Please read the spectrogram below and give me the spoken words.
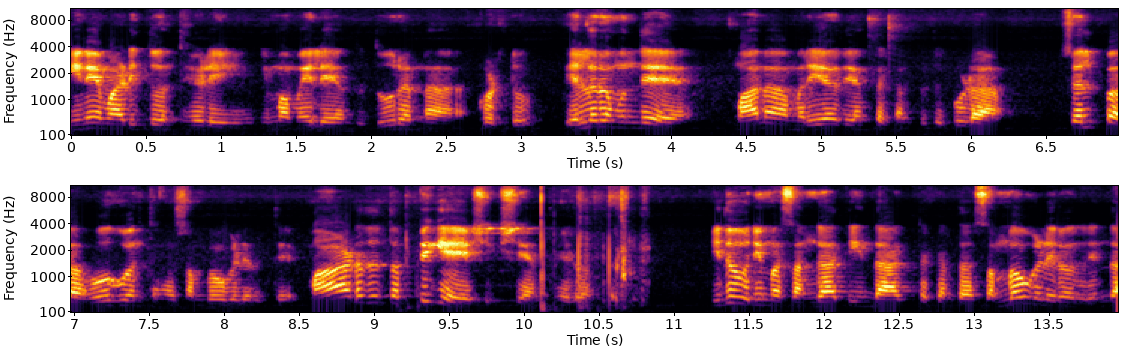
ನೀನೇ ಮಾಡಿದ್ದು ಅಂತ ಹೇಳಿ ನಿಮ್ಮ ಮೇಲೆ ಒಂದು ದೂರನ್ನ ಕೊಟ್ಟು, ಎಲ್ಲರ ಮುಂದೆ ಮಾನ ಮರ್ಯಾದೆ ಅಂತಕ್ಕಂಥದ್ದು ಕೂಡ ಸ್ವಲ್ಪ ಹೋಗುವಂತಹ ಸಂಭವಗಳಿರುತ್ತೆ. ಮಾಡದ ತಪ್ಪಿಗೆ ಶಿಕ್ಷೆ ಅಂತ ಹೇಳುವಂಥದ್ದು. ಇದು ನಿಮ್ಮ ಸಂಗಾತಿಯಿಂದ ಆಗ್ತಕ್ಕಂತಹ ಸಂಭವಗಳಿರೋದ್ರಿಂದ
